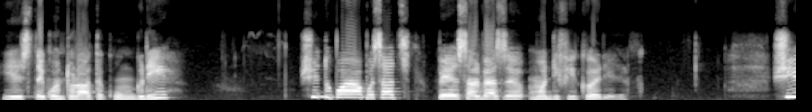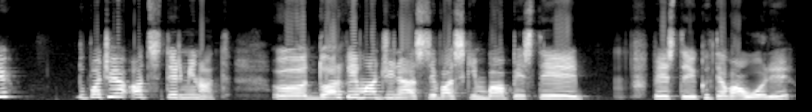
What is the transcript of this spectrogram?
este conturată cu un gri și după aia apăsați pe salvează modificările. Și după aceea ați terminat. Uh, doar că imaginea se va schimba peste peste câteva ore,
